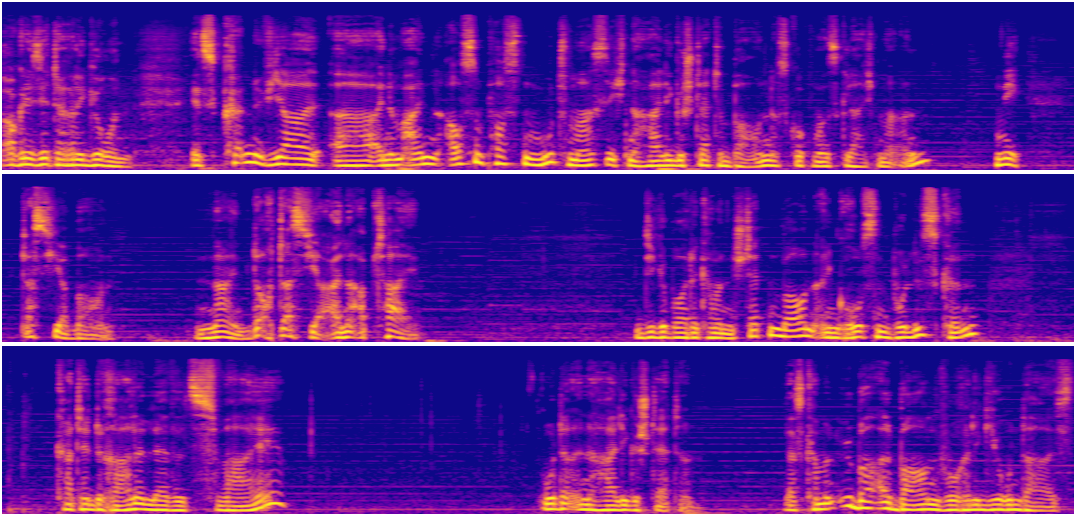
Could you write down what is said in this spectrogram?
Organisierte Religion. Jetzt können wir äh, einem einen Außenposten mutmaßlich eine heilige Stätte bauen. Das gucken wir uns gleich mal an. Nee, das hier bauen. Nein, doch das hier, eine Abtei. Die Gebäude kann man in Städten bauen. Einen großen Bulisken. Kathedrale Level 2. Oder eine heilige Stätte. Das kann man überall bauen, wo Religion da ist.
